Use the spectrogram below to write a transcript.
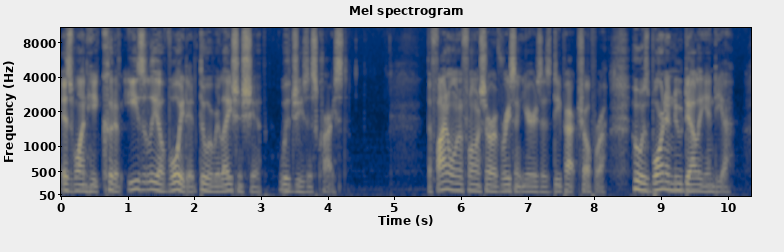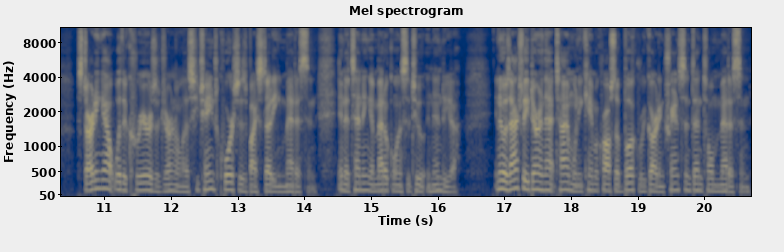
is one he could have easily avoided through a relationship with Jesus Christ. The final influencer of recent years is Deepak Chopra, who was born in New Delhi, India. Starting out with a career as a journalist, he changed courses by studying medicine and attending a medical institute in India. And it was actually during that time when he came across a book regarding transcendental medicine,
